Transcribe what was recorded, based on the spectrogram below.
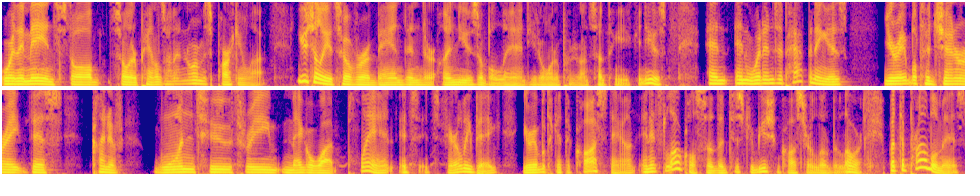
or they may install solar panels on an enormous parking lot. Usually, it's over abandoned or unusable land. You don't want to put it on something you can use. And and what ends up happening is you're able to generate this kind of one, two, three megawatt plant, it's it's fairly big. You're able to get the cost down, and it's local, so the distribution costs are a little bit lower. But the problem is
